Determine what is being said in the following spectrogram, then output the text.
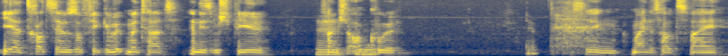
ihr trotzdem so viel gewidmet hat in diesem Spiel. Mhm. Fand ich auch mhm. cool. Ja. Deswegen meine Top 2.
